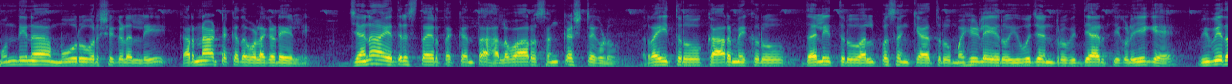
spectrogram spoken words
ಮುಂದಿನ ಮೂರು ವರ್ಷಗಳಲ್ಲಿ ಕರ್ನಾಟಕದ ಒಳಗಡೆಯಲ್ಲಿ ಜನ ಎದುರಿಸ್ತಾ ಇರತಕ್ಕಂಥ ಹಲವಾರು ಸಂಕಷ್ಟಗಳು. ರೈತರು, ಕಾರ್ಮಿಕರು, ದಲಿತರು, ಅಲ್ಪಸಂಖ್ಯಾತರು, ಮಹಿಳೆಯರು, ಯುವಜನರು, ವಿದ್ಯಾರ್ಥಿಗಳು ಹೀಗೆ ವಿವಿಧ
